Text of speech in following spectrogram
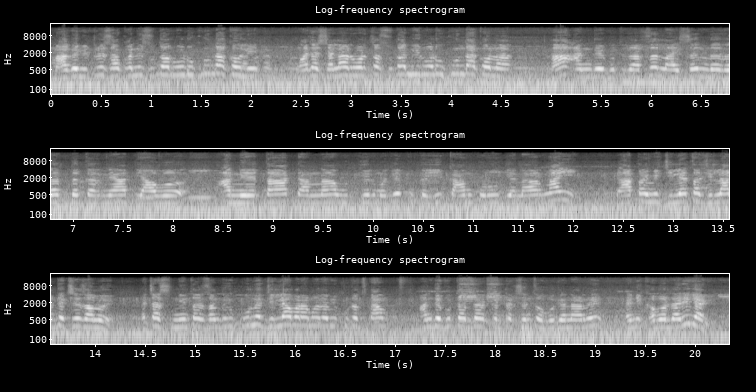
मागे निटवे सावकारांनी सुद्धा रोड उकरून दाखवले. माझ्या शेला रोडचा सुद्धा मी रोड उकरून दाखवला. हा अंधे गुत्तेदारचं लायसन रद्द करण्यात यावं. अन्यथा त्यांना उदगीरमध्ये कुठेही काम करू देणार नाही. ते आता मी जिल्ह्याचा जिल्हाध्यक्ष झालोय. याच्या निमित्ताने सांगतो की पूर्ण जिल्ह्याभरामध्ये मी कुठंच काम अंधे गुत्तेदार कंस्ट्रक्शनचं होऊ देणार नाही. यांनी खबरदारी घ्यावी.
